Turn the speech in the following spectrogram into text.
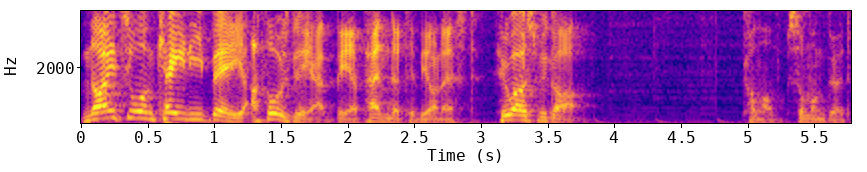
91 KDB. I thought it was going to be a Pender, to be honest. Who else we got? Come on, someone good.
